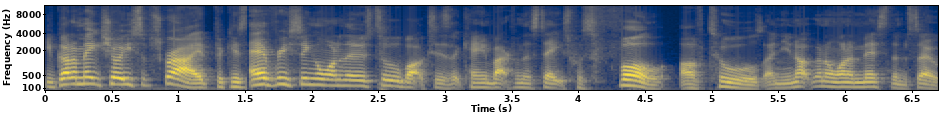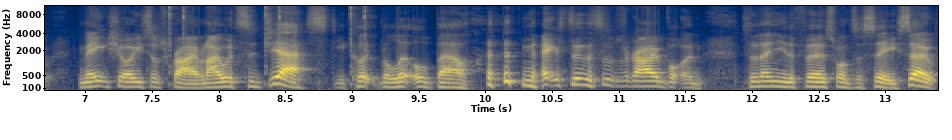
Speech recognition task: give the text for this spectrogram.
you've got to make sure you subscribe because every single one of those toolboxes that came back from the States was full of tools and you're not going to want to miss them, so make sure you subscribe. And I would suggest you click the little bell next to the subscribe button so then you're the first one to see. So,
